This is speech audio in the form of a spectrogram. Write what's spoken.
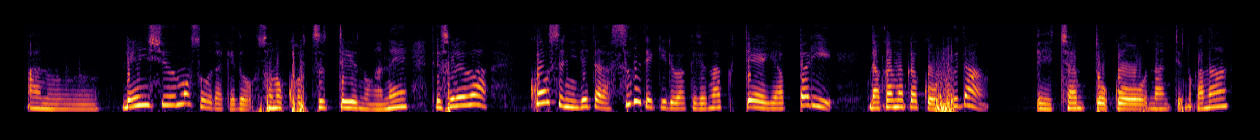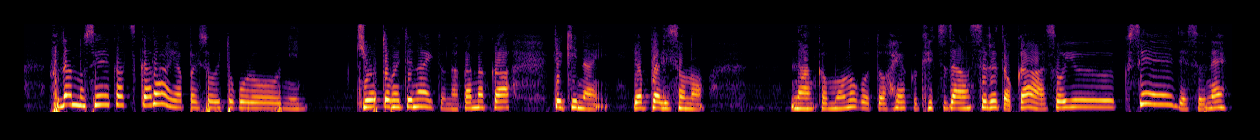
あの、練習もそうだけど、そのコツっていうのがね。で、それは、コースに出たらすぐできるわけじゃなくて、やっぱり、なかなかこう、普段、えーちゃんとこう、なんていうのかな。普段の生活から、やっぱりそういうところに気を止めてないとなかなかできない。やっぱりその、なんか物事を早く決断するとか、そういう癖ですね。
